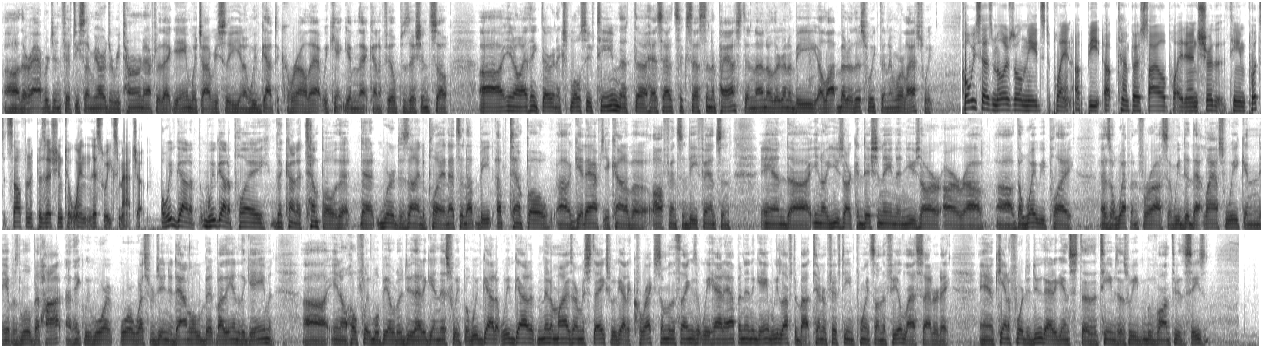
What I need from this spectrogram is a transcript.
Uh, they're averaging 50 some yards a return after that game, which obviously, you know, we've got to corral that. We can't give them that kind of field position. So, uh, you know, I they're an explosive team that uh, has had success in the past, and I know they're going to be a lot better this week than they were last week. Colby says Millersville needs to play an upbeat, up-tempo style of play to ensure that the team puts itself in a position to win this week's matchup. We've got to we've got to play the kind of tempo that that we're designed to play, and that's an upbeat, up-tempo, uh, get after you kind of a offense and defense, and and uh, you know use our conditioning and use our our uh, uh the way we play as a weapon for us. And we did that last week, and it was a little bit hot. I think we wore, wore West Virginia down a little bit by the end of the game, and uh, you know, hopefully we'll be able to do that again this week. But we've got to, we've got to minimize our mistakes. We've got to correct some of the things that we had happen in the game. We left about 10 or 15 points on the field last Saturday, and can't afford to do that against uh, the teams as we move on through the season.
